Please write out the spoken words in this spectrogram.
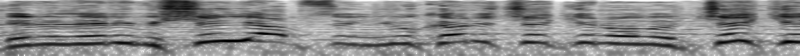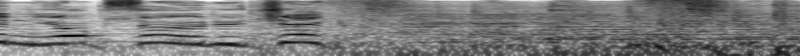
Birileri bir şey yapsın. Yukarı çekin onu. Çekin yoksa ölecek.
